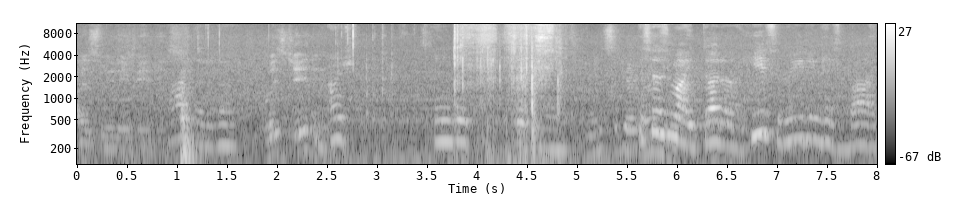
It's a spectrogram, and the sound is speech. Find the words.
Hi, sweetie baby. Hi, Dada. Where's Jaden? In this. This is my Dada. He's reading his Bible.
